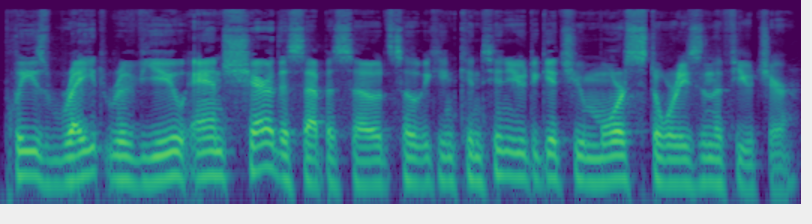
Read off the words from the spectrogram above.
Please rate, review, and share this episode so that we can continue to get you more stories in the future.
